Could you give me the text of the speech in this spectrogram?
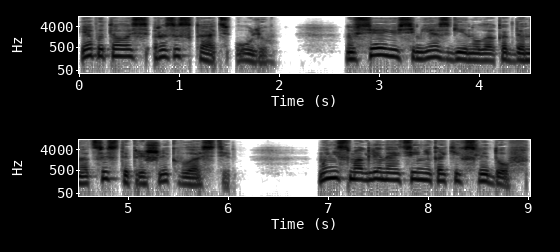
я пыталась разыскать Улю. Но вся ее семья сгинула, когда нацисты пришли к власти. Мы не смогли найти никаких следов.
